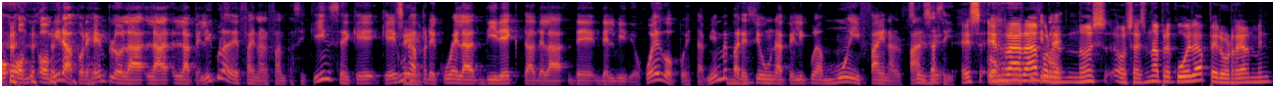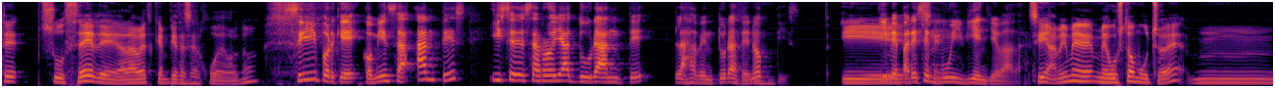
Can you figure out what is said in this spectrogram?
o- o- o mira, por ejemplo, la, la- la película de Final Fantasy XV, que, que es Sí. una precuela directa de la, de- del videojuego, pues también me pareció una película muy Final Sí, sí. Fantasy. Es, es rara porque no es, o sea, es una precuela, pero realmente sucede a la vez que empiezas el juego, ¿no? Sí, porque comienza antes y se desarrolla durante las aventuras de Noctis. Y, Y me parece muy bien llevada. Sí, a mí me, me gustó mucho, ¿eh? Mm,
